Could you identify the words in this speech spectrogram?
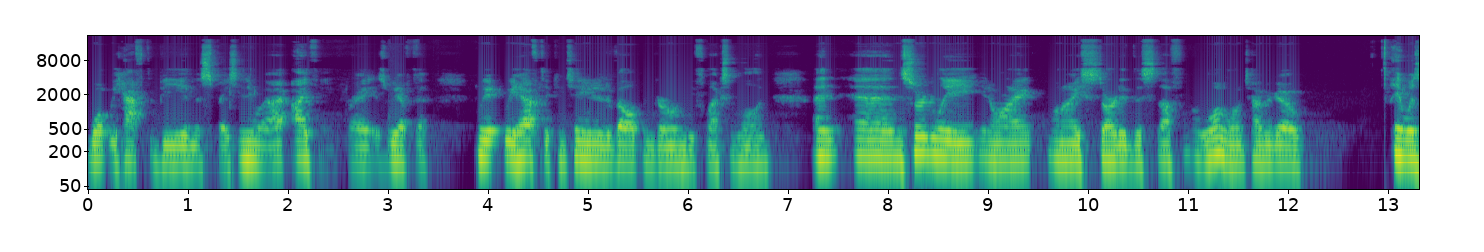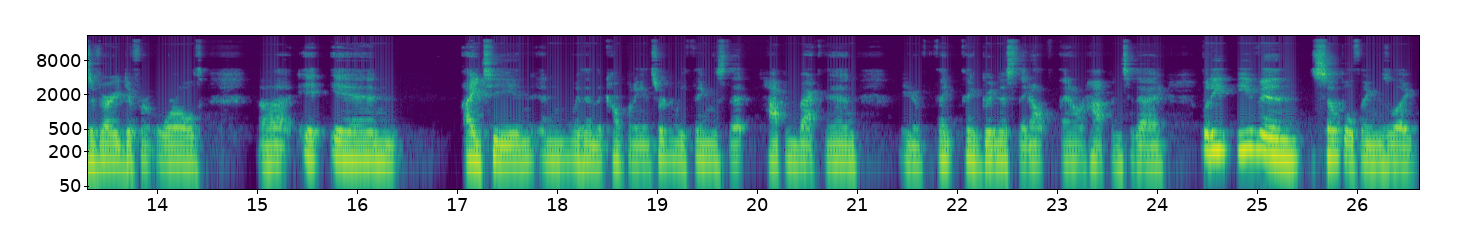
what we have to be in this space anyway. I, I think, right, is we have to we, we have to continue to develop and grow and be flexible and and and certainly you know when I when I started this stuff a long long time ago, it was a very different world uh, in IT and, and within the company, and certainly things that happened back then you know, thank thank goodness they don't they don't happen today. But e- even simple things like,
